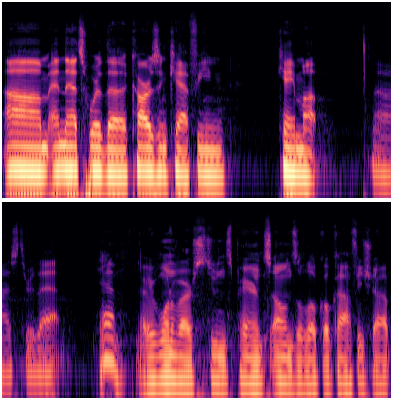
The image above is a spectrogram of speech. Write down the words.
um, and that's where the Cars and Caffeine came up. Uh, is through that. Yeah, or one of our students' parents owns a local coffee shop,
